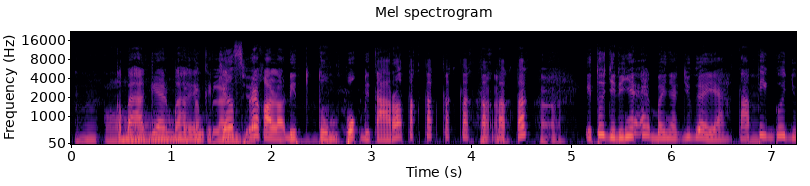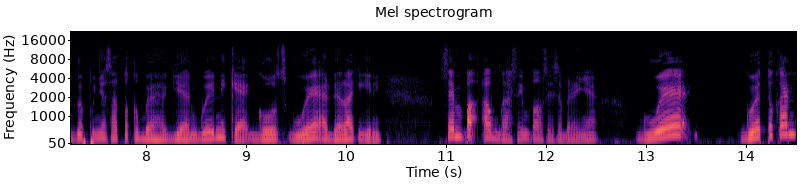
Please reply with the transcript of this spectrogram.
Hmm. Oh. Kebahagiaan-bahagiaan tetap kecil sebenarnya kalau ditumpuk, ditaruh tak tak tak tak tak tak tak itu jadinya eh banyak juga ya. Tapi gue juga punya satu kebahagiaan gue ini kayak goals gue adalah kayak gini. Simple, oh enggak simple sih sebenarnya. Gue gue tuh kan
